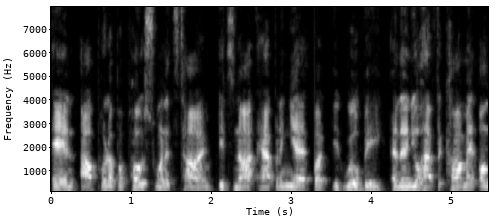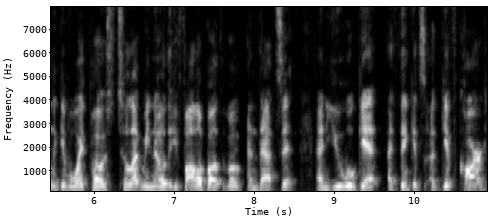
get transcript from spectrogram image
And I'll put up a post when it's time. It's not happening yet, but it will be. And then you'll have to comment on the giveaway post to let me know that you follow both of them, and that's it. And you will get, I think it's a gift card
